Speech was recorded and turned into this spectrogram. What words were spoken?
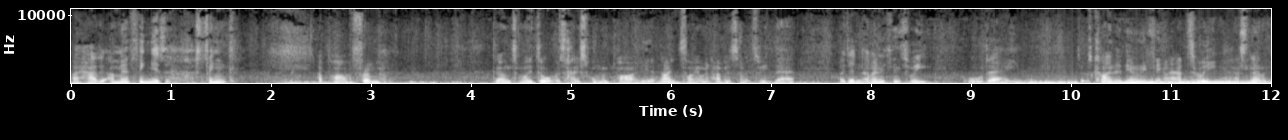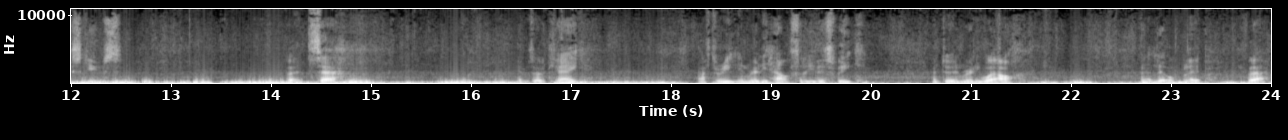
I had it. I mean, the thing is, I think, apart from going to my daughter's housewarming party at night time and having something to eat there, I didn't have anything to eat all day. So it was kind of the only thing I had to eat. That's no excuse. But uh, it was okay. After eating really healthily this week and doing really well, a little blip, but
